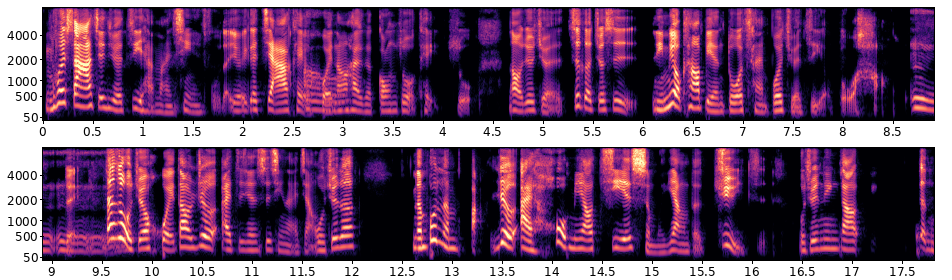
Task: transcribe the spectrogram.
你会刹那间觉得自己还蛮幸福的，有一个家可以回，然后还有一个工作可以做。那、oh. 我就觉得这个就是你没有看到别人多惨，不会觉得自己有多好。嗯嗯，对。但是我觉得回到热爱这件事情来讲，我觉得能不能把热爱后面要接什么样的句子，我觉得应该要更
